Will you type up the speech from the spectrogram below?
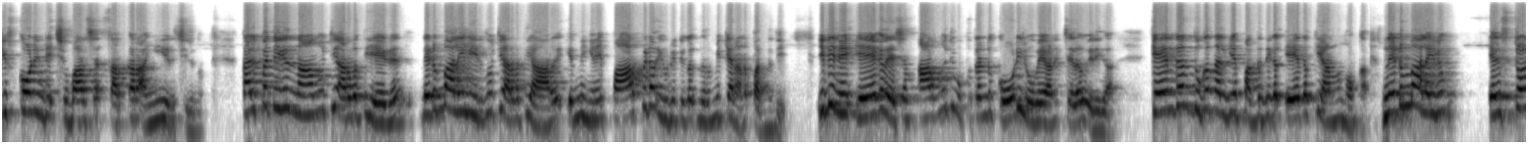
കിഫ്കോണിന്റെ ശുപാർശ സർക്കാർ അംഗീകരിച്ചിരുന്നു. കൽപ്പറ്റയിൽ നാനൂറ്റി അറുപത്തിയേഴ് നെടുമ്പാലയിൽ ഇരുന്നൂറ്റി അറുപത്തി ആറ് എന്നിങ്ങനെ പാർപ്പിട യൂണിറ്റുകൾ നിർമ്മിക്കാനാണ് പദ്ധതി. ഇതിന് ഏകദേശം അറുന്നൂറ്റി മുപ്പത്തിരണ്ട് കോടി രൂപയാണ് ചെലവ് വരിക. കേന്ദ്രം തുക നൽകിയ പദ്ധതികൾ ഏതൊക്കെയാണെന്ന് നോക്കാം. നെടുമ്പാലയിലും എൽസ്റ്റോൺ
